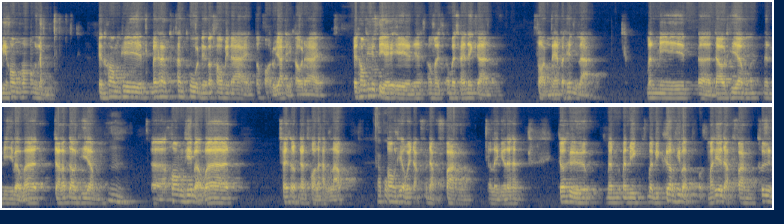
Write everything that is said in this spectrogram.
มีห้องห้องหนึ่ง เป็นห้องที่แม้กระทั่งท่านทูตเนี่ยก็เข้าไม่ได้ ต้องขออนุญาตถึงเข้าได้ เป็นห้องที่ CIA เนี่ยเอามาเอามาใช้ในการสอนแนวประเทศอิหร่านมันมีเอ่อดาวเทียม มันมีแบบว่าจานรับดาวเทียมอืมเอ่อห้องที่แบบว่าใช้สำหรับการถอดรหัสลับครับผมห้องที่เอาไว้ดักดักฟังอะไรเงี้ยนะฮะก็คือมันมันมีมันมีเครื่องที่แบบสามารถที่จะดักฟังคลื่น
